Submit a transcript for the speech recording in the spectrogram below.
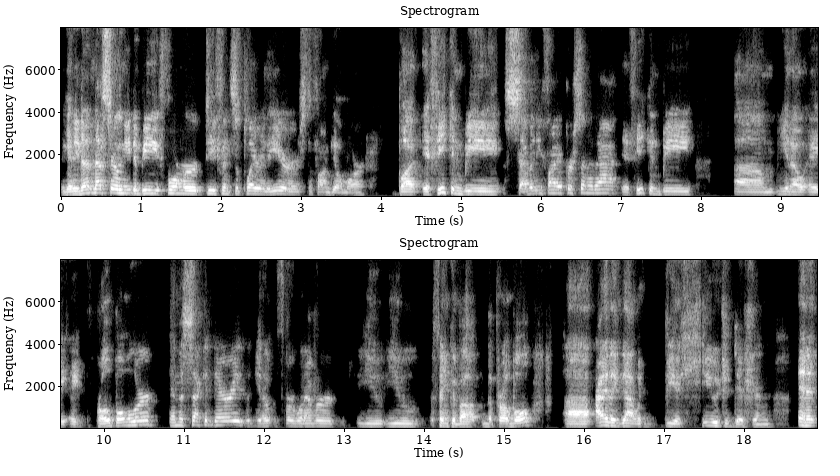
again, he doesn't necessarily need to be former defensive player of the year, Stephon Gilmore, but if he can be 75% of that, if he can be, um, you know, a, a pro bowler in the secondary, you know, for whatever you you think about the Pro Bowl, uh, I think that would be a huge addition. And at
